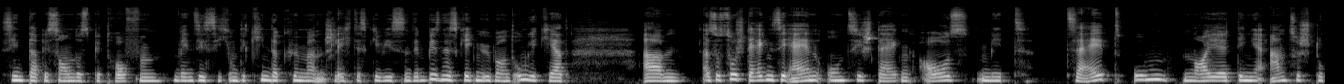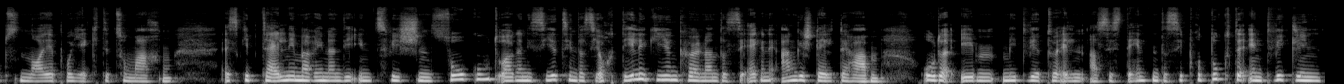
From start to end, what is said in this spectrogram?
sind da besonders betroffen, wenn sie sich um die Kinder kümmern, schlechtes Gewissen dem Business gegenüber und umgekehrt. Ähm, also so steigen sie ein und sie steigen aus mit Zeit, um neue Dinge anzustupsen, neue Projekte zu machen. Es gibt Teilnehmerinnen, die inzwischen so gut organisiert sind, dass sie auch delegieren können, dass sie eigene Angestellte haben oder eben mit virtuellen Assistenten, dass sie Produkte entwickeln,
